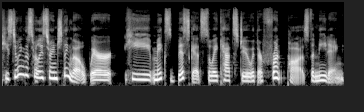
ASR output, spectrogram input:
He's doing this really strange thing, though, where he makes biscuits the way cats do with their front paws, the kneading,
